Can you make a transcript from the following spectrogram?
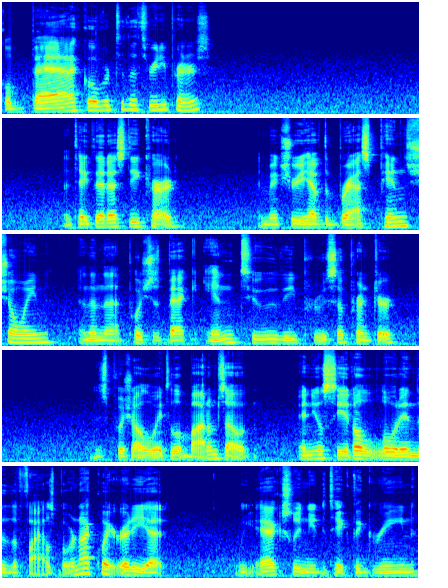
Go back over to the 3D printers and take that SD card and make sure you have the brass pins showing and then that pushes back into the Prusa printer. Just push all the way till it bottoms out and you'll see it'll load into the files but we're not quite ready yet. We actually need to take the green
